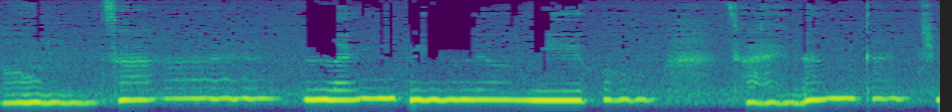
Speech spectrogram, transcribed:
总在泪冰凉以后，才能感觉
